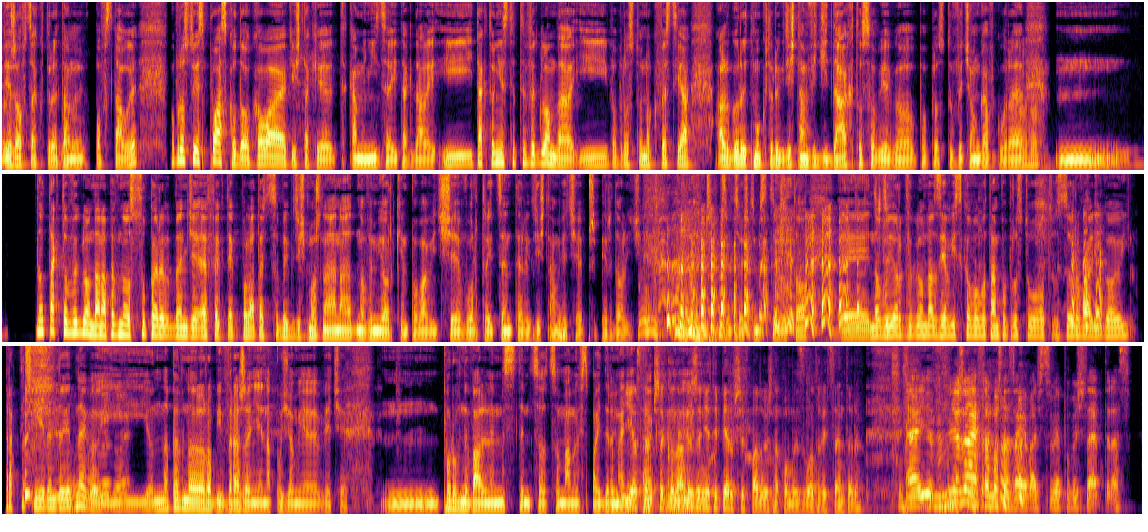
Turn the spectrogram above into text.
wieżowcach, które tam dalej. powstały. Po prostu jest płasko dookoła, jakieś takie kamienice i tak dalej. I, tak to niestety wygląda i po prostu no kwestia algorytmu, który gdzieś tam widzi dach, to sobie go po prostu wyciąga w górę. Mm, no tak to wygląda. Na pewno super będzie efekt, jak polatać sobie gdzieś można nad Nowym Jorkiem, pobawić się w World Trade Center, gdzieś tam, wiecie, przypierdolić. czy, czy coś w tym stylu. To e, Nowy Jork wygląda zjawiskowo, bo tam po prostu odzorowali go praktycznie jeden do jednego i, i on na pewno robi wrażenie na poziomie, wiecie, mm, porównywalnym z tym, co, co mamy w Spider-Manie. Jestem tak? przekonany, że nie ty pierwszy wpadłeś na pomysł World Trade Center. Ej, w wieżę można zajebać, sobie pomyślałem teraz.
